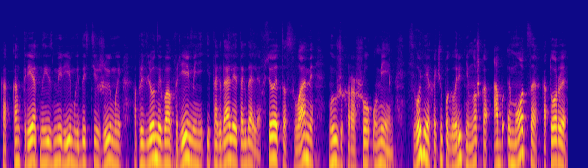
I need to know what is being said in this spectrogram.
как конкретный, измеримый, достижимый, определенный во времени и так далее, и так далее. Все это с вами мы уже хорошо умеем. Сегодня я хочу поговорить немножко об эмоциях, которые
